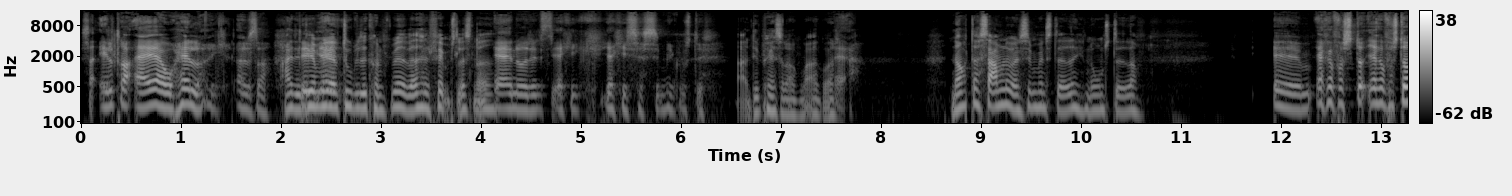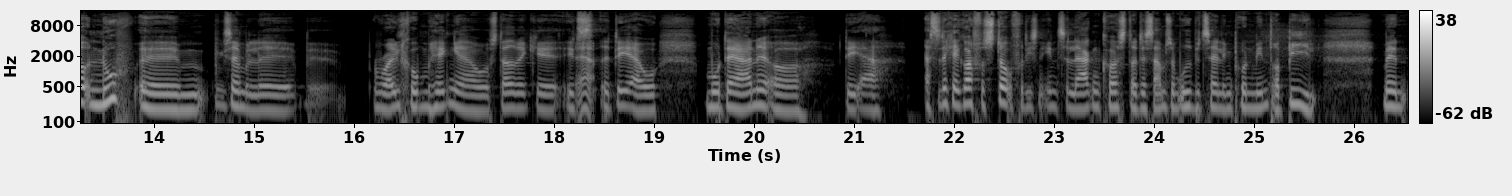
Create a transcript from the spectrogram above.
så ældre er jeg jo heller ikke. Altså, Ej, det er Det- det, med, jeg- at du er blevet konfirmeret, hvad, 90 eller sådan noget? er noget af det, jeg kan, ikke, jeg kan simpelthen ikke huske det. Nej, det passer nok meget godt. Ja. Nå, der samler man simpelthen stadig nogle steder. Øhm, jeg, kan forstå, jeg kan forstå nu, øhm, for eksempel øh, øh, Royal Copenhagen er jo stadigvæk øh, et, Ja. ja. det er jo moderne, og det er, altså det kan jeg godt forstå, fordi sådan en tallerken koster det samme som udbetaling på en mindre bil. Men,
